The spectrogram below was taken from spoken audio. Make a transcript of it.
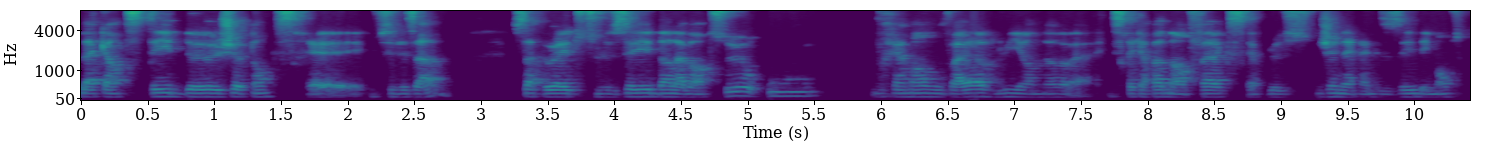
la quantité de jetons qui seraient utilisables. Ça peut être utilisé dans l'aventure ou vraiment ouvert. Lui, en a, il serait capable d'en faire qui serait plus généralisé, des monstres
